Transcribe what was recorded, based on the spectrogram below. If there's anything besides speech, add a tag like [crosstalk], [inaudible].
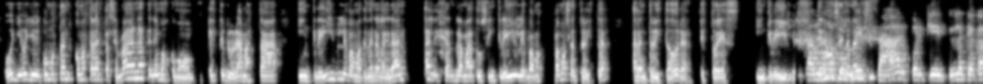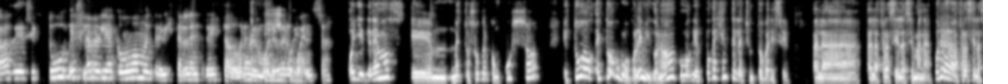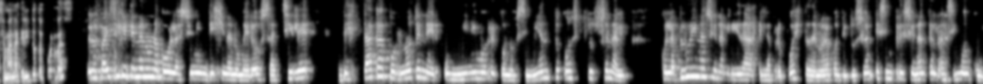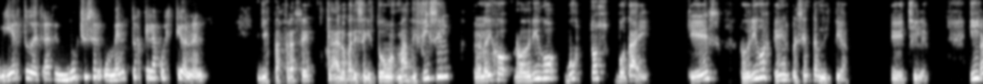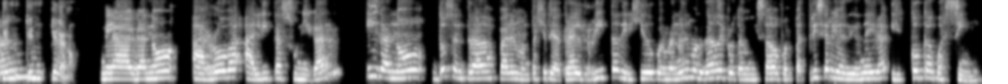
Oye, oye, ¿cómo están, ¿cómo están esta semana? Tenemos como, este programa está increíble. Vamos a tener a la gran Alejandra Matus, increíble. Vamos, vamos a entrevistar a la entrevistadora. Esto es increíble. Vamos Tenemos a conversar, porque lo que acabas de decir tú es la realidad. ¿Cómo vamos a entrevistar a la entrevistadora? Me muero de pues. vergüenza. Oye, tenemos eh, nuestro super concurso. Estuvo, estuvo como polémico, ¿no? Como que poca gente le achuntó, parece, a la, a la frase de la semana. ¿Cuál era la frase de la semana, querido? ¿Te acuerdas? De los países que tienen una población indígena numerosa, Chile destaca por no tener un mínimo reconocimiento constitucional. Con la plurinacionalidad en la propuesta de nueva constitución es impresionante el racismo encubierto detrás de muchos argumentos que la cuestionan. Y esta frase, claro, parece que estuvo más difícil, pero la dijo Rodrigo Bustos Botay, que es, Rodrigo es el presidente de Amnistía eh, Chile. ¿Y quién, ah. quién, qué ganó? La ganó arroba Alita Zunigar y ganó dos entradas para el montaje teatral Rita, dirigido por Manuel Morgado y protagonizado por Patricia Rivadeneira y Coca Guasini,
